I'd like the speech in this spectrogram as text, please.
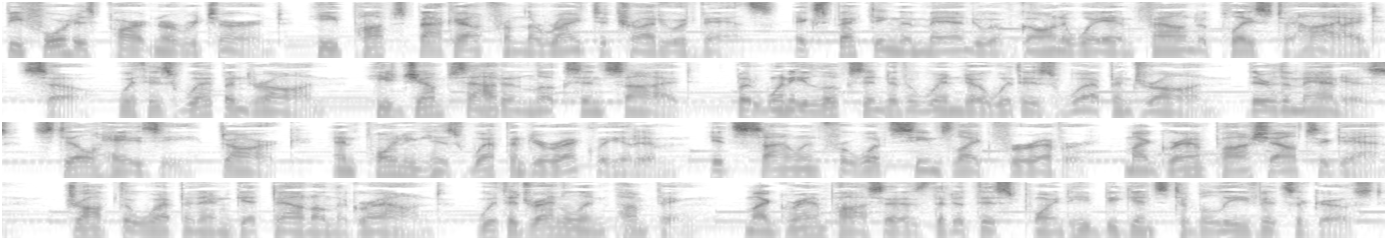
Before his partner returned, he pops back out from the right to try to advance, expecting the man to have gone away and found a place to hide. So, with his weapon drawn, he jumps out and looks inside. But when he looks into the window with his weapon drawn, there the man is, still hazy, dark, and pointing his weapon directly at him. It's silent for what seems like forever. My grandpa shouts again, drop the weapon and get down on the ground. With adrenaline pumping, my grandpa says that at this point he begins to believe it's a ghost,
